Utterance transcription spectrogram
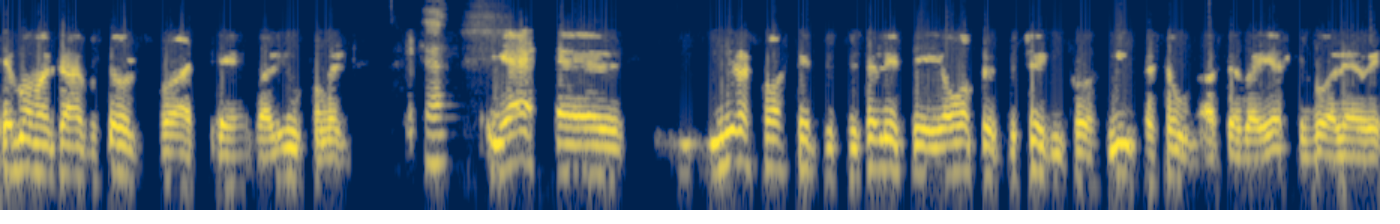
Det må man så have forståelse for, at det var lige uformelt. Ja. Ja, øh, nytårsforsæt, hvis det så lidt det er overført betydning på min person, og så hvad jeg skal gå og lave,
